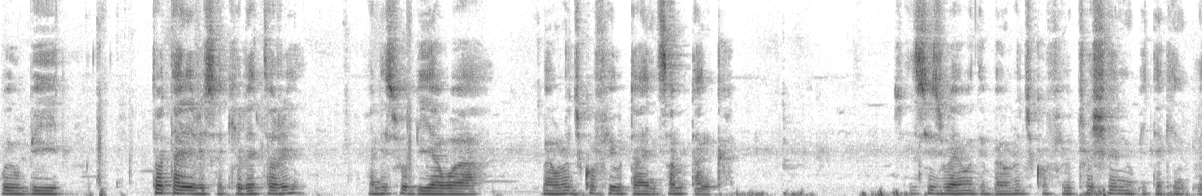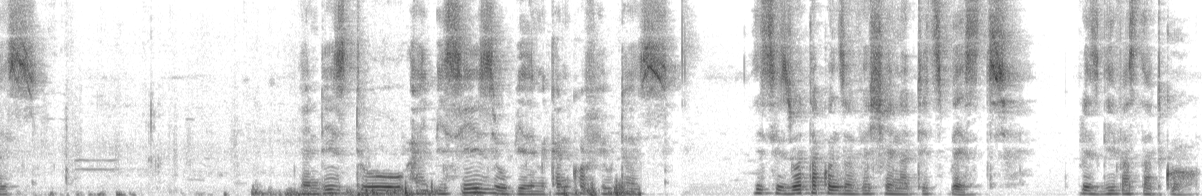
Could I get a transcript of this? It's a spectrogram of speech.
will be totally recirculatory and this will be our biological filter in some tank. So this is where all the biological filtration will be taking place. And these two IBCs will be the mechanical filters. This is water conservation at its best. Please give us that call.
